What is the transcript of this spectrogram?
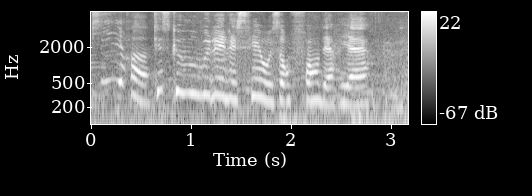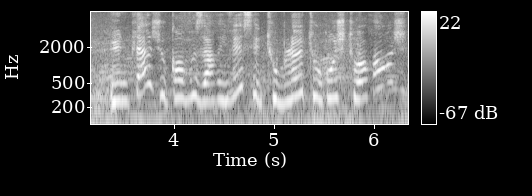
pire. Qu'est-ce que vous voulez laisser aux enfants derrière? Une plage où quand vous arrivez, c'est tout bleu, tout rouge, tout orange?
